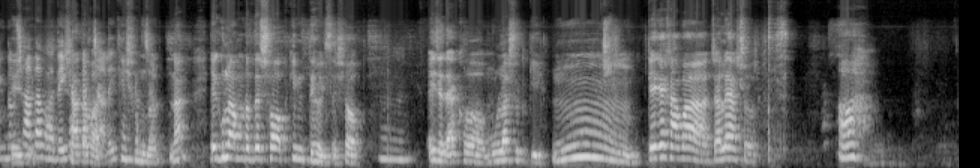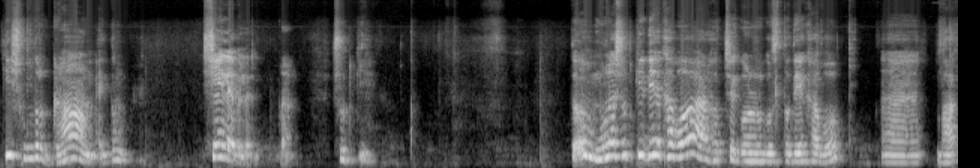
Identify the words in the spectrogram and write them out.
একদম সাদা ভাত, সাদা ভাত কি সুন্দর না? এগুলো আমাদের সব কিনতে হয়েছে সব। এই যে দেখো, মূলা শুটকি। হুম, কে কে খাবা? চলে আসো। আহ, কি সুন্দর গ্রাম একদম সেই লেভেলের গ্রাম শুটকি। তো মূলা শুটকি দিয়ে খাব, আর হচ্ছে গরুর গোস্ত দিয়ে খাব ভাত।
